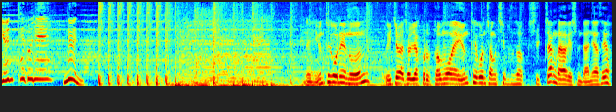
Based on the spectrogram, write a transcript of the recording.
윤태곤의 눈. 네, 윤태곤의 눈 의지와 전략그룹 더모아의 윤태곤 정치분석실장 나와 계십니다. 안녕하세요.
